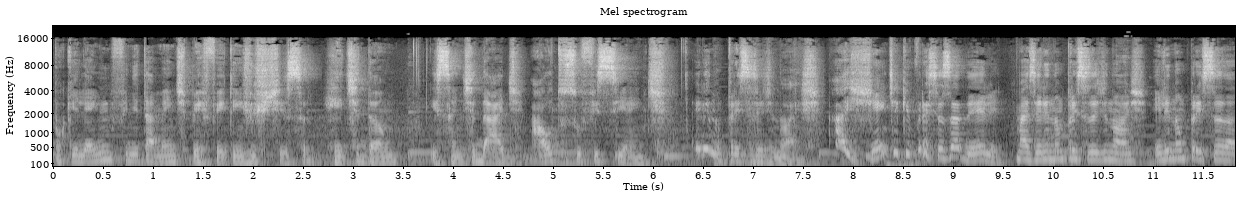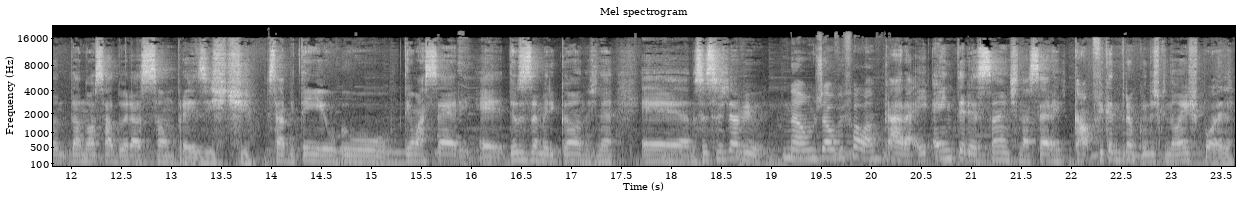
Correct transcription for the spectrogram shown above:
Porque Ele é infinitamente perfeito em justiça, retidão e santidade santidade, autossuficiente. Ele não precisa de nós. A gente é que precisa dele, mas ele não precisa de nós. Ele não precisa da nossa adoração para existir. Sabe, tem eu, eu, tem uma série, é, Deuses Americanos, né? É, não sei se você já viu. Não, já ouvi falar. Cara, é, é interessante na série, fiquem tranquilos que não é spoiler.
